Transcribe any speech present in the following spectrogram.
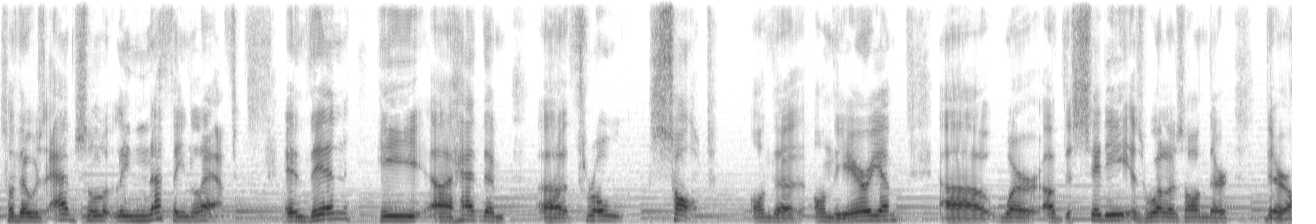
So there was absolutely nothing left. And then he uh, had them uh, throw salt on the on the area uh, where of the city as well as on their their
